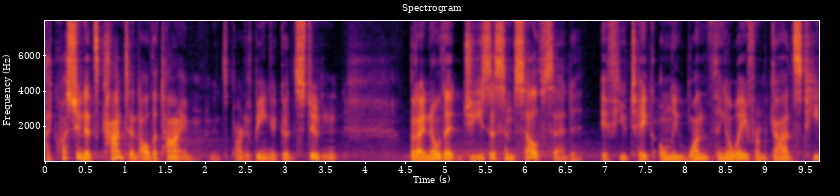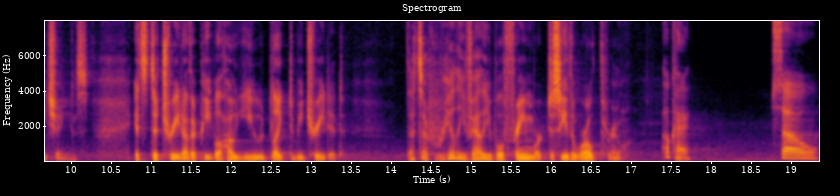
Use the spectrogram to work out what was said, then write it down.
I question its content all the time. It's part of being a good student. But I know that Jesus himself said if you take only one thing away from God's teachings, it's to treat other people how you'd like to be treated. That's a really valuable framework to see the world through. Okay. So,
